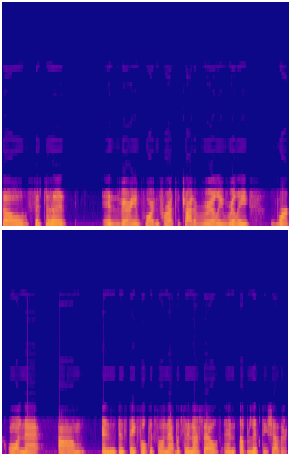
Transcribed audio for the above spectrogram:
So sisterhood is very important for us to try to really, really work on that um, and and stay focused on that within ourselves and uplift each other.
